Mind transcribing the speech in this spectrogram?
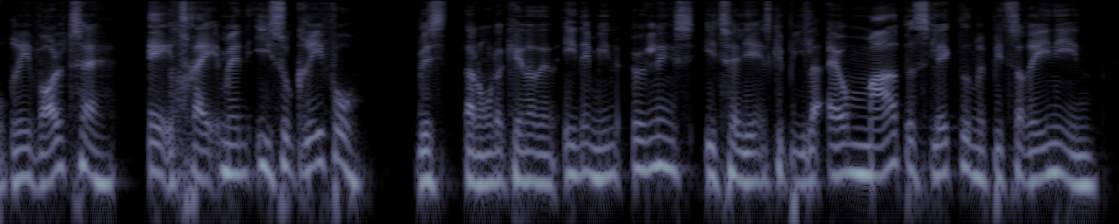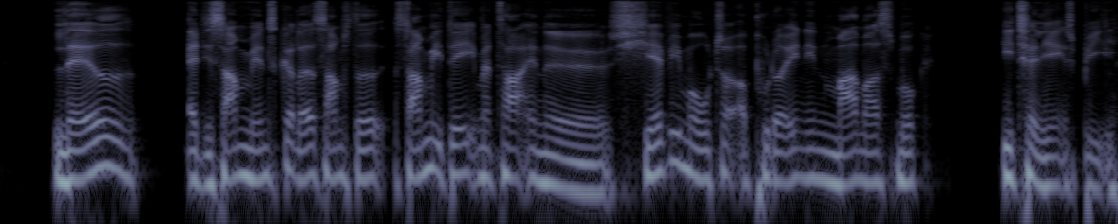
Rivolta A3, men Iso Grifo, hvis der er nogen, der kender den. En af mine yndlings italienske biler er jo meget beslægtet med Bizzarinien. Lavet af de samme mennesker, lavet samme sted, samme idé. Man tager en øh, Chevy-motor og putter ind i en meget, meget smuk italiensk bil.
